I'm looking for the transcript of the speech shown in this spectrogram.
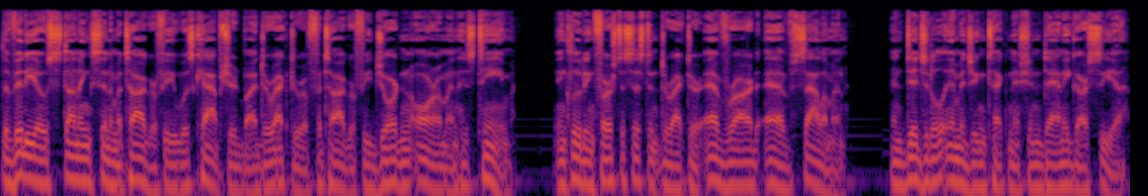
The video's stunning cinematography was captured by director of photography Jordan Oram and his team, including first assistant director Evrard Ev Salomon and digital imaging technician Danny Garcia.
